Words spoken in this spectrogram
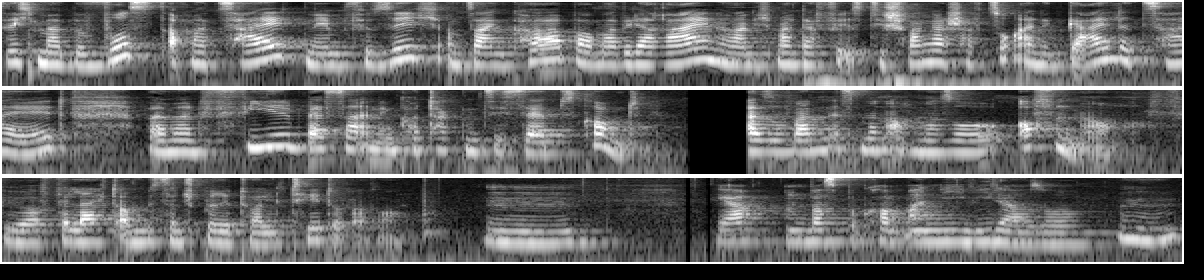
sich mal bewusst auch mal Zeit nehmen für sich und seinen Körper mal wieder reinhören. Ich meine, dafür ist die Schwangerschaft so eine geile Zeit, weil man viel besser in den Kontakt mit sich selbst kommt. Also wann ist man auch mal so offen auch für vielleicht auch ein bisschen Spiritualität oder so? Mhm. Ja, und was bekommt man nie wieder so? Mhm.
